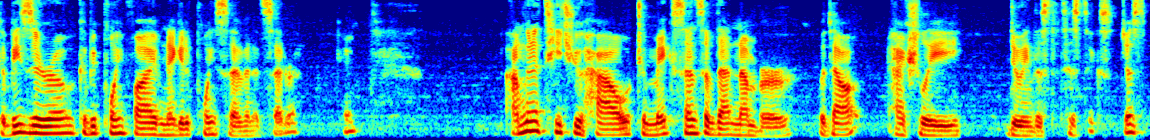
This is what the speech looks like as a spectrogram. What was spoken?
could be zero, could be 0.5, negative 0.7, etc. Okay. I'm going to teach you how to make sense of that number without actually doing the statistics, just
